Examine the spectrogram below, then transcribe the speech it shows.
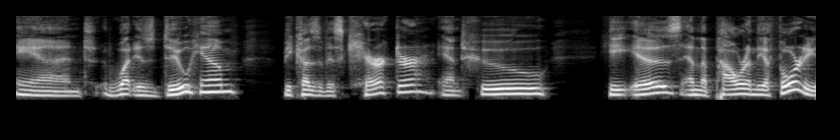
and what is due him because of his character and who he is and the power and the authority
